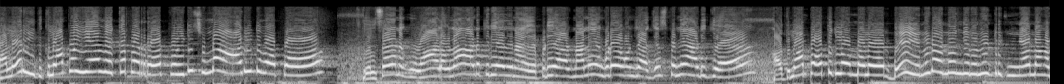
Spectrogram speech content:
மலர் இதுக்கெல்லாம் போய் ஏன் வைக்கப்படுற? போயிட்டு சும்மா ஆடிட்டு வாப்பா எல்சா எனக்கு உன் அளவுலாம் ஆட தெரியாது. நான் எப்படி ஆடினாலும் என் கூட கொஞ்சம் அட்ஜஸ்ட் பண்ணி ஆடிக்க. அதெல்லாம் பாத்துக்கலாம் மலர் டேய் என்னடா இன்னும் இங்க நின்னுட்டு இருக்கீங்க? நாங்க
